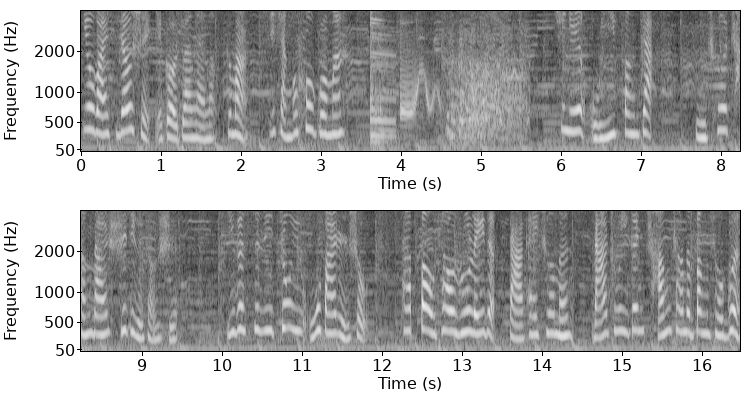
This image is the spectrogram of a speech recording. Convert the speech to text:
又把洗脚水也给我端来了。哥们儿，你想过后果吗？去年五一放假，堵车长达十几个小时。一个司机终于无法忍受，他暴跳如雷地打开车门，拿出一根长长的棒球棍，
